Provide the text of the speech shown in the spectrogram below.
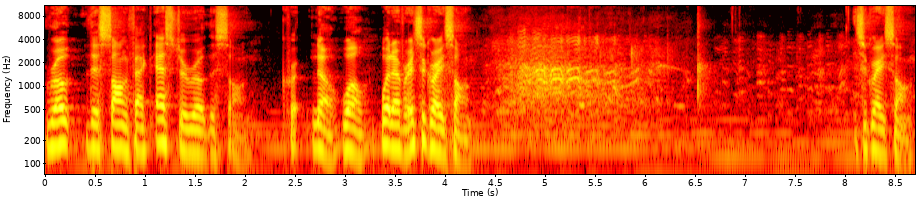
wrote this song. In fact, Esther wrote this song. no, well, whatever. It's a great song. It's a great song.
